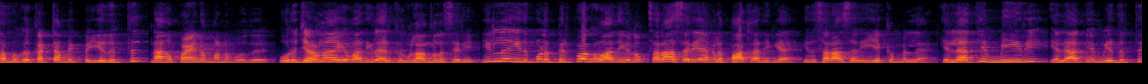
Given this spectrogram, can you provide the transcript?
சமூக கட்டமைப்பை எதிர்த்து நாங்க பயணம் பண்ணும்போது ஒரு ஜனநாயகவாதிகளா இருக்கவங்களா இருந்தாலும் சரி இல்ல இது போல பிற்போக்குவாதிகளும் சராசரியா எங்களை பார்க்காதீங்க. இது சராசரி இயக்கம் இல்ல எல்லாத்தையும் மீறி எல்லாத்தையும் எதிர்த்து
